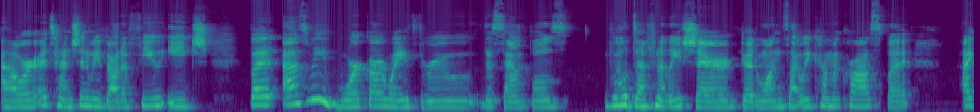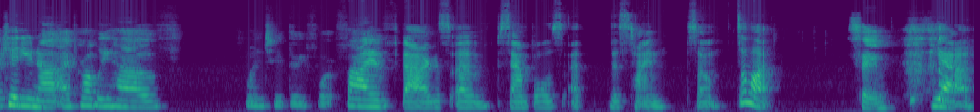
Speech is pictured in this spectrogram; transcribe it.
our attention. We've got a few each, but as we work our way through the samples, we'll definitely share good ones that we come across. But I kid you not, I probably have one, two, three, four, five bags of samples at this time. So it's a lot. Same. yeah.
